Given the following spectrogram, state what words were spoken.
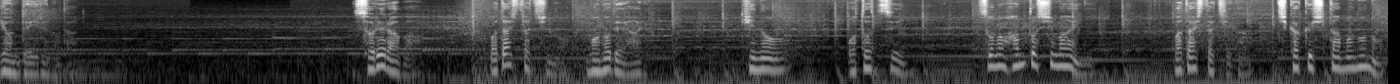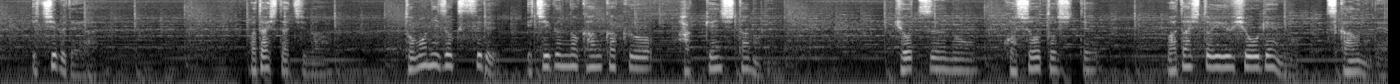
呼んでいるのだ。それらは私たちのものであり昨日おとついその半年前に私たちが知覚したものの一部である。私たちは共に属する一群の感覚を発見したので共通の故障として私という表現を使うのである。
